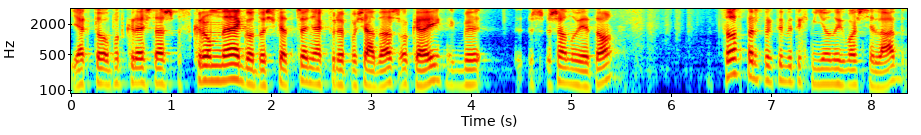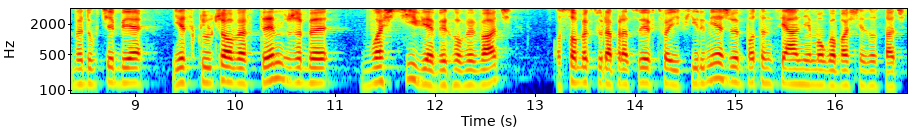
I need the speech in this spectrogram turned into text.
jak to podkreślasz, skromnego doświadczenia, które posiadasz, ok, jakby szanuję to. Co z perspektywy tych minionych właśnie lat według Ciebie jest kluczowe w tym, żeby właściwie wychowywać osobę, która pracuje w Twojej firmie, żeby potencjalnie mogła właśnie zostać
